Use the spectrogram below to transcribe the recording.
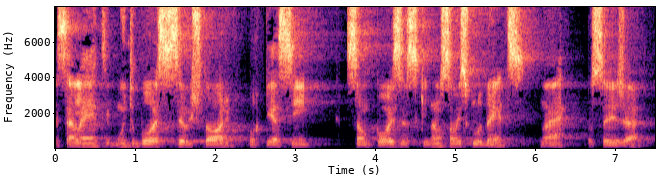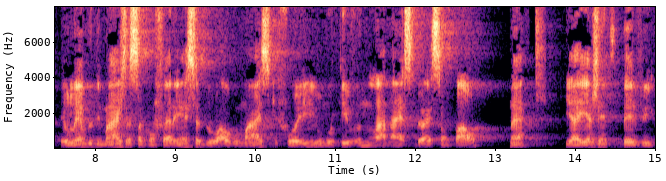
Excelente, muito bom esse seu histórico, porque assim são coisas que não são excludentes, não é? Ou seja, eu lembro demais dessa conferência do Algo Mais, que foi o motivo lá na SBOS São Paulo, né? E aí a gente teve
